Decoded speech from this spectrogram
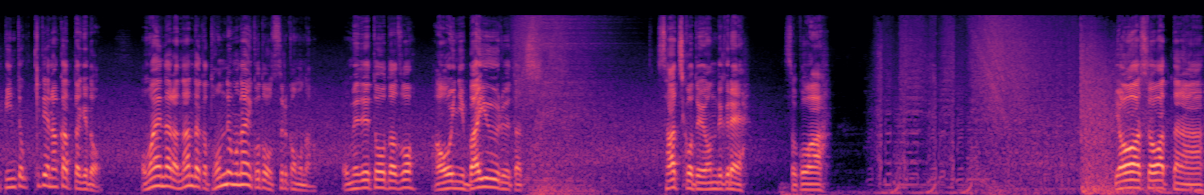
ピンときてなかったけどお前ならなんだかとんでもないことをするかもな。おめでとうだぞ葵にバイウールたち。幸子と呼んでくれ。そこは。よーし終わったな。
